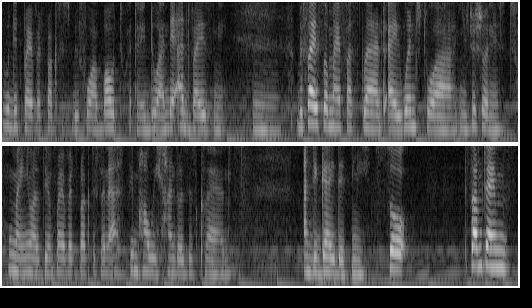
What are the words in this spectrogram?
who did private practice before about what I do, and they advise me. Mm. Before I saw my first client, I went to a nutritionist whom I knew was doing private practice and I asked him how he handles his clients. And he guided me. So sometimes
